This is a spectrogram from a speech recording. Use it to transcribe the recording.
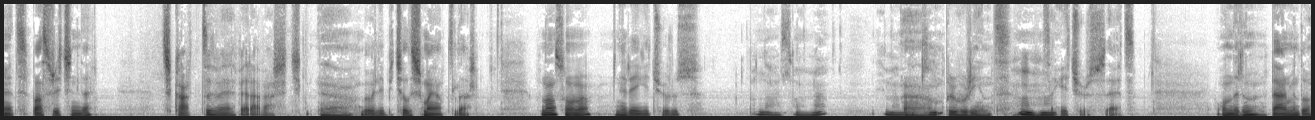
Evet Basreç'in de çıkarttı ve beraber e, böyle bir çalışma yaptılar. Bundan sonra nereye geçiyoruz? Bundan sonra hemen bakayım. Prurient Hı hı. geçiyoruz. Evet. Onların Bermudo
